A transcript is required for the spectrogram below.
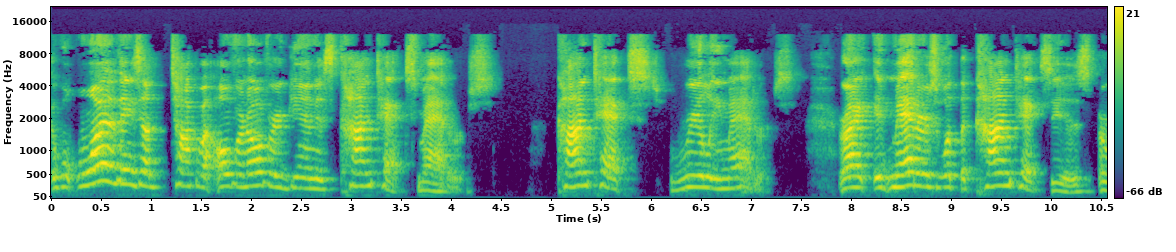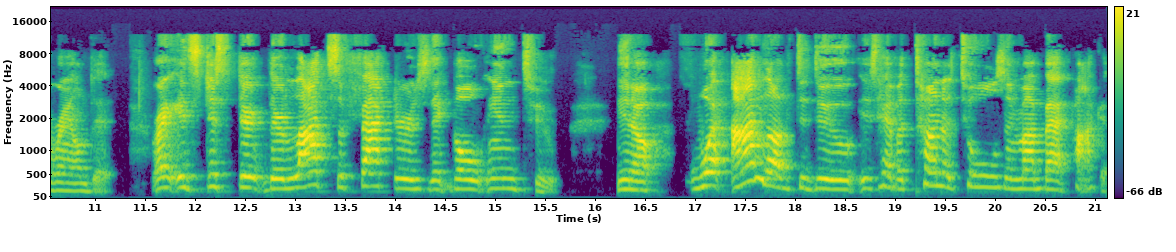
One of the things I talk about over and over again is context matters. Context really matters, right? It matters what the context is around it right? It's just there, there are lots of factors that go into, you know, what I love to do is have a ton of tools in my back pocket,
